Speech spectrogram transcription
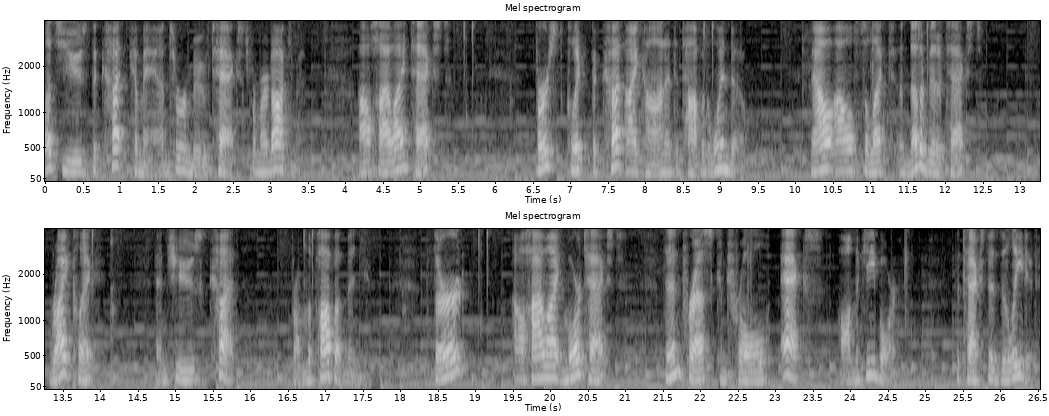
let's use the cut command to remove text from our document. I'll highlight text. First, click the cut icon at the top of the window. Now I'll select another bit of text, right click, and choose cut from the pop-up menu. Third, I'll highlight more text, then press Control X on the keyboard. The text is deleted.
